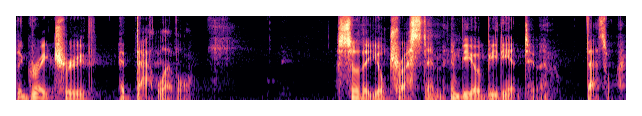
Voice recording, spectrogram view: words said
the great truth at that level so that you'll trust Him and be obedient to Him. That's why.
